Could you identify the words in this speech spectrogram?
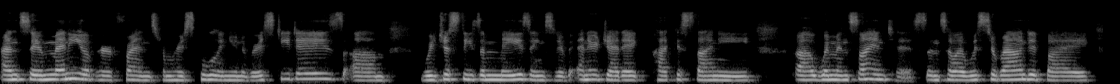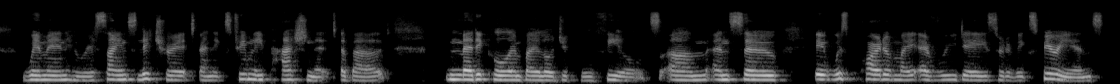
And so, many of her friends from her school and university days um, were just these amazing, sort of energetic Pakistani uh, women scientists. And so, I was surrounded by women who were science literate and extremely passionate about medical and biological fields. Um, and so it was part of my everyday sort of experience.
